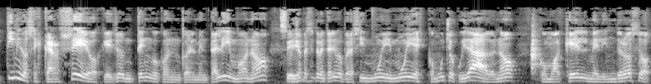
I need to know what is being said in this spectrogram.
tímidos escarceos que yo tengo con, con el mentalismo, ¿no? Sí. Yo presento mentalismo, pero así muy, muy, es- con mucho cuidado, ¿no? Como aquel melindroso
